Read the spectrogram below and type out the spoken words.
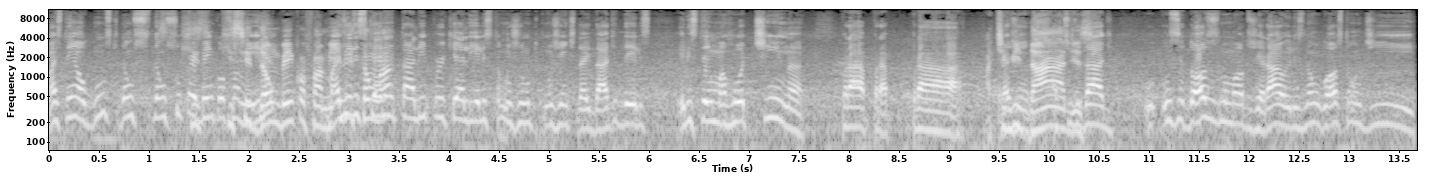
mas tem alguns que dão, se dão super que, bem com a que família. se dão bem com a família. Mas eles querem lá... estar ali porque ali eles estão junto com gente da idade deles, eles têm uma rotina para atividades. atividade. Os idosos, no modo geral, eles não gostam de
